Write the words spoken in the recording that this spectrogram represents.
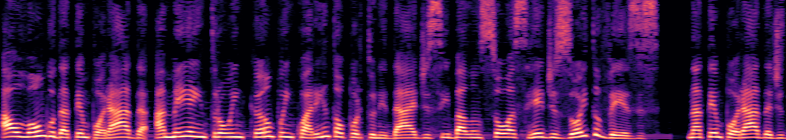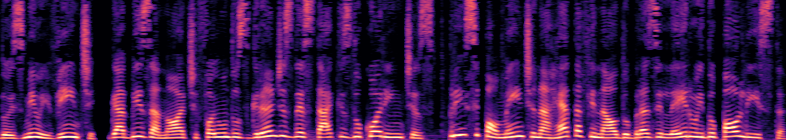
Ao longo da temporada, a meia entrou em campo em 40 oportunidades e balançou as redes oito vezes. Na temporada de 2020, Gabi Zanotti foi um dos grandes destaques do Corinthians, principalmente na reta final do Brasileiro e do Paulista,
